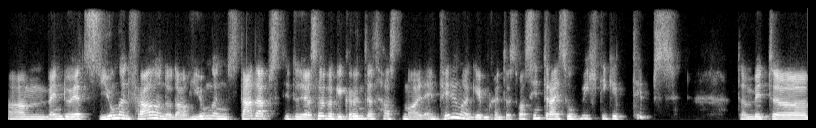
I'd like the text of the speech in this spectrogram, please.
Ähm, wenn du jetzt jungen Frauen oder auch jungen Startups, die du ja selber gegründet hast, mal Empfehlungen geben könntest, was sind drei so wichtige Tipps, damit, äh,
